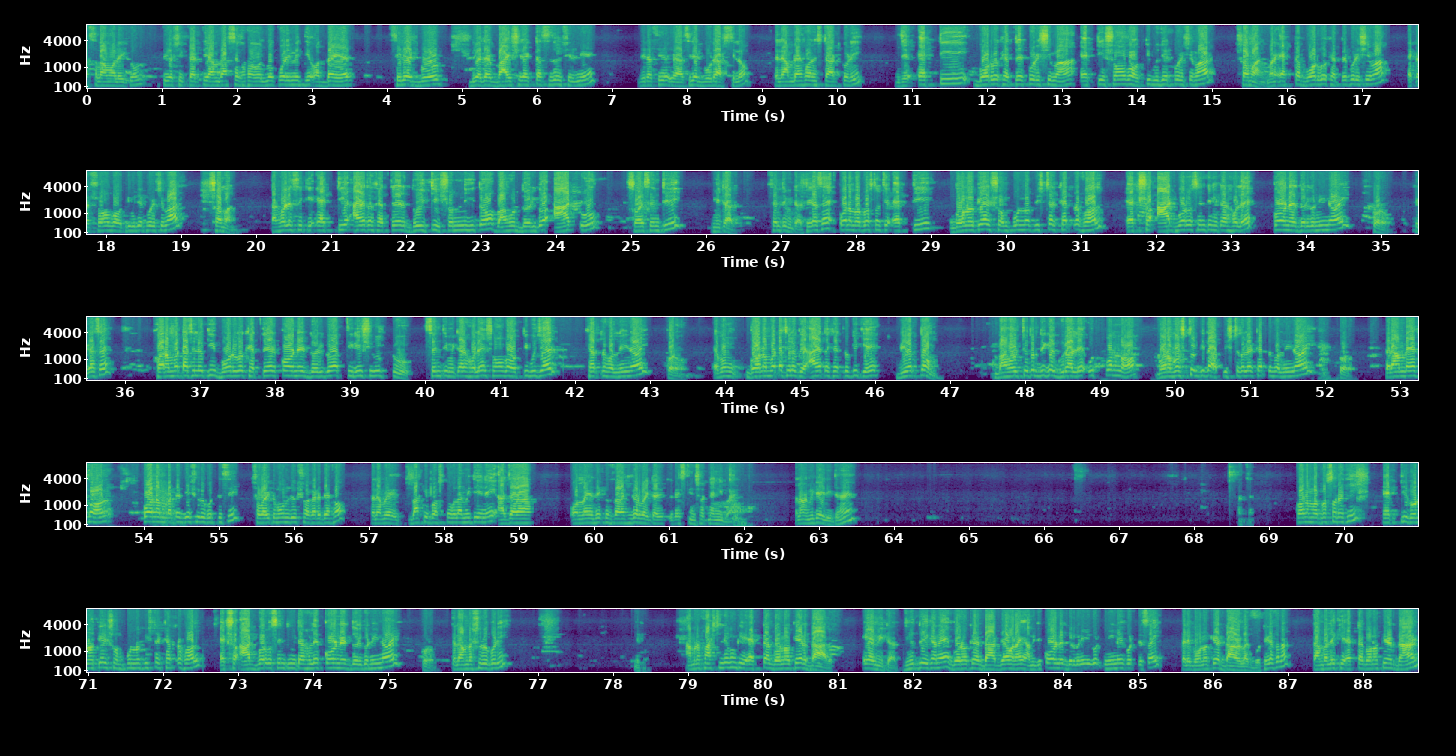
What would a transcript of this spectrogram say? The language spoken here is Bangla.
আসসালামু আলাইকুম। প্রিয় শিক্ষার্থী, আমরা আজকে কথা বলব পরিমিতি অধ্যায়ের সিলেট বোর্ড দুই হাজার বাইশের একটা সৃজনশীল নিয়ে, যেটা সিলেট বোর্ডে আসছিল। তাহলে আমরা এখন স্টার্ট করি যে একটি বর্গক্ষেত্রের পরিসীমা একটি সমবাহু ত্রিভুজের পরিসীমার সমান। মানে একটা বর্গক্ষেত্রের পরিসীমা, একটা সমবাহু ত্রিভুজের পরিসীমার সমান। তাহলে সে কি একটি আয়তক্ষেত্রের দুইটি সন্নিহিত বাহুর দৈর্ঘ্য আট ও ছয় সেন্টিমিটার? সেন্টিমিটার, ঠিক আছে? কোন নম্বর প্রশ্ন হচ্ছে, একটি গণকের সম্পূর্ণ পৃষ্ঠের ক্ষেত্রফল একশো আট বর্গ সেন্টিমিটার হলে কর্ণের দৈর্ঘ্য নির্ণয় করো, ঠিক আছে? খ নম্বরটা ছিল কি, বর্গক্ষেত্রের কর্ণের দৈর্ঘ্য তিরিশ রুট টু সেন্টিমিটার হলে সমবাহু ত্রিভুজের ক্ষেত্রফল নির্ণয় করো। এবং গ নম্বরটা ছিল কি আয়ত ক্ষেত্রটিকে বৃহত্তম বাহুর চতুর্দিকে ঘুরালে উৎপন্ন গণবস্তুর কিতা পৃষ্ঠতলের ক্ষেত্রফল নির্ণয় করো। তাহলে আমরা এখন ক নাম্বারটা দিয়ে শুরু করতেছি। সবাই একটু মনোযোগ সহকারে দেখো। তাহলে আমরা বাকি প্রশ্নগুলো মিটিয়ে নেই, আর যারা অনলাইনে দেখতেছো তারা কি করব? এটা স্ক্রিনশট নিয়ে নিবা। তাহলে আমরা মিটাই দিই হ্যাঁ? আচ্ছা। ক নম্বর প্রশ্নটা কি? একটি গণকের সম্পূর্ণ পৃষ্ঠের ক্ষেত্রফল একশো আট বর্গ সেন্টিমিটার হলে কর্ণের দৈর্ঘ্য নির্ণয় করো। তাহলে আমরা শুরু করি। দেখো, আমরা ফার্স্ট লিখুন কি? একটা গণকের দ্বার। মিটার যেহেতু এখানে গণকের দ্বার দেওয়া নাই, আমি যে কর্ণের দৈর্ঘ্য নির্ণয় করতে চাই, তাহলে গণকের দ্বার লাগবে, ঠিক আছে না? তা আমরা লিখি একটা গণকের দ্বার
